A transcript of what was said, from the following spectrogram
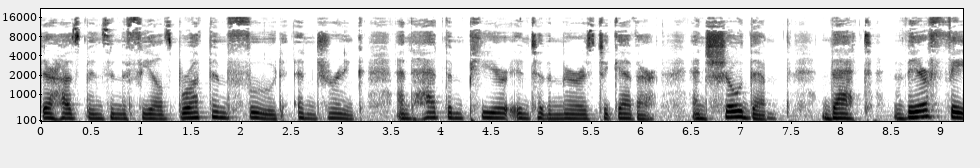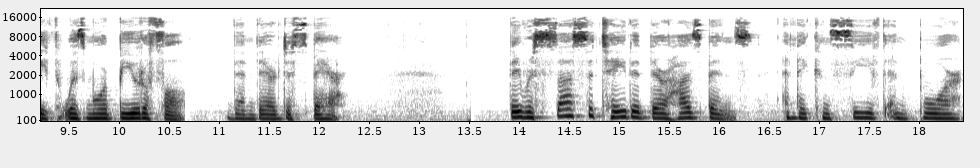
their husbands in the fields, brought them food and drink, and had them peer into the mirrors together, and showed them that their faith was more beautiful than their despair. They resuscitated their husbands, and they conceived and bore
